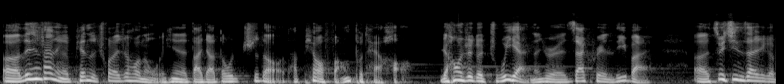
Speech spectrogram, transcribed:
呃，《雷霆沙展》的片子出来之后呢，我们现在大家都知道它票房不太好，然后这个主演呢就是 Zachary Levi，呃，最近在这个。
